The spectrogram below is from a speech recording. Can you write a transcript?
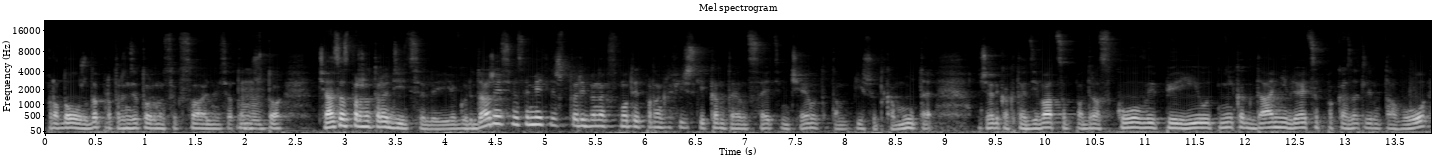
продолжу, да, про транзиторную сексуальность, о том, Мгм. что часто спрашивают родителей. Я говорю, даже если вы заметили, что ребенок смотрит порнографический контент с этим чем-то, там пишет кому-то, начинает как-то одеваться, подростковый период никогда не является показателем того,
